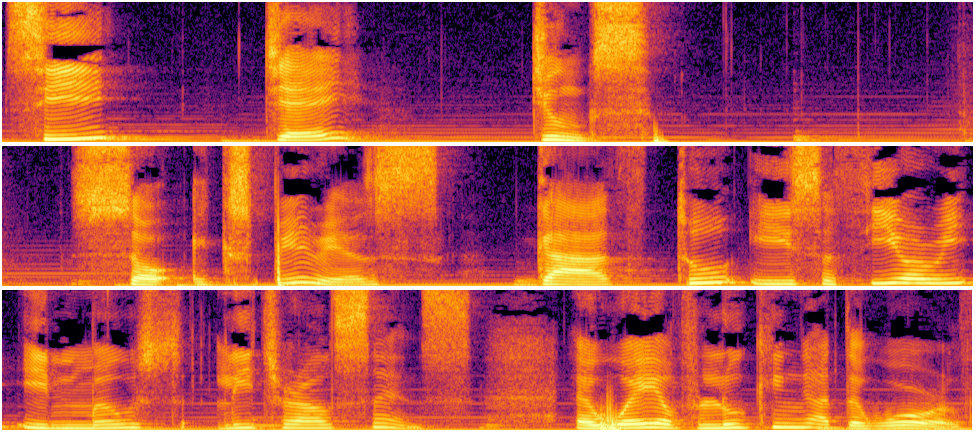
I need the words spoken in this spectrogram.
C. J. Jungs so, experience God too is a theory in most literal sense, a way of looking at the world,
